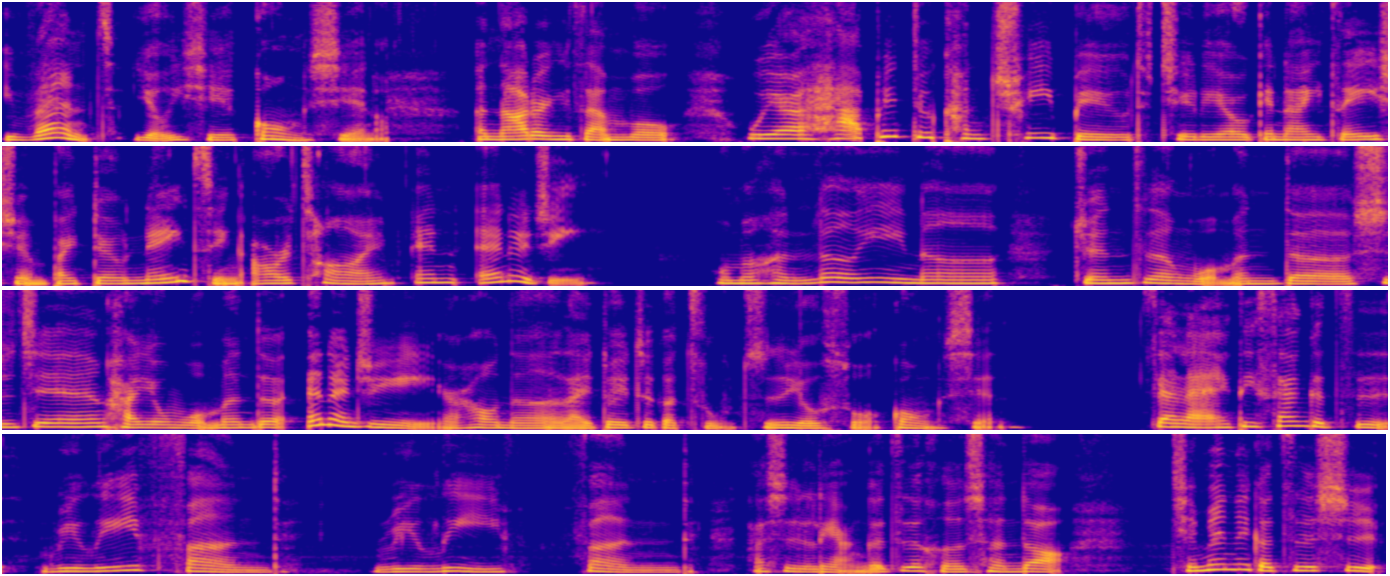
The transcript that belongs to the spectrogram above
event 有一些贡献哦。Another example, we are happy to contribute to the organization by donating our time and energy. 我们很乐意呢， 捐赠我们的时间，还有我们的 energy，然后呢，来对这个组织有所贡献。再来第三个字，relief fund，relief fund，它是两个字合成的，前面那个字是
